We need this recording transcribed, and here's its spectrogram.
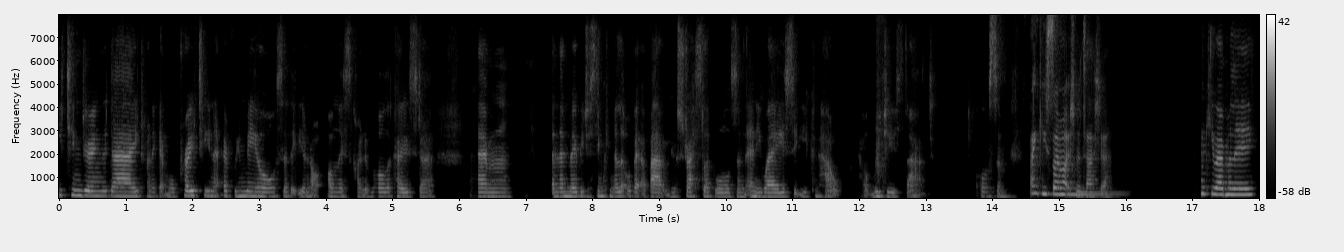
eating during the day, trying to get more protein at every meal so that you're not on this kind of roller coaster. Um, and then maybe just thinking a little bit about your stress levels and any ways that you can help help reduce that. Awesome. Thank you so much, Natasha. Thank you, Emily.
